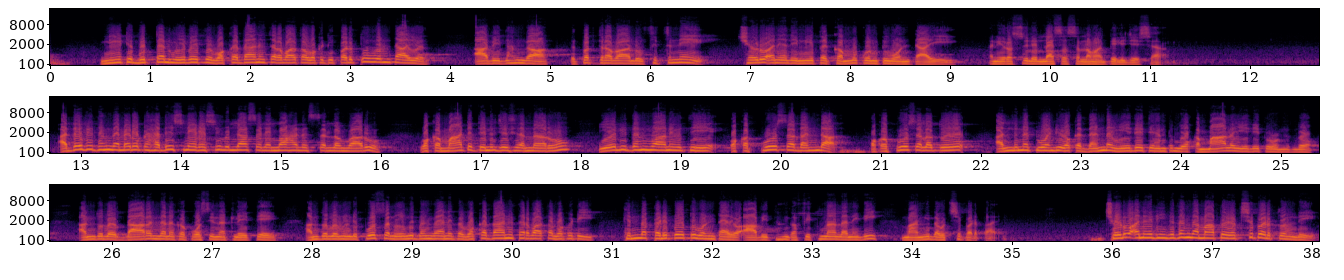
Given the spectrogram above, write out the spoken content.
నీటి బుట్టలు ఏవైతే ఒకదాని తర్వాత ఒకటి పడుతూ ఉంటాయో ఆ విధంగా ఉపద్రవాలు ఫిత్నే చెడు అనేది మీపై కమ్ముకుంటూ ఉంటాయి అని రసూలుల్లా సల్లం అని తెలియజేశారు. అదే విధంగా మరొక హదీస్ రసూలుల్లా సల్లల్లాహు అలైస్లం వారు ఒక మాట తెలియజేసి అన్నారు. ఏ విధంగా అయితే ఒక పూస దండ ఒక పూసలతో అల్లినటువంటి ఒక దండ ఏదైతే ఉంటుందో ఒక మాల ఏదైతే ఉంటుందో అందులో దారం గనక కోసినట్లయితే అందులో నుండి పూసలు ఏ విధంగా అయితే ఒకదాని తర్వాత ఒకటి కింద పడిపోతూ ఉంటాయో ఆ విధంగా ఫిట్నాలు అనేవి మా మీద వచ్చి పడతాయి చెడు అనేది ఈ విధంగా మాపై వచ్చి పడుతుంది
